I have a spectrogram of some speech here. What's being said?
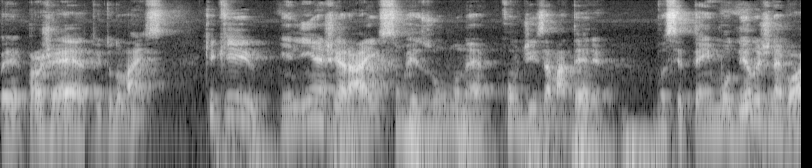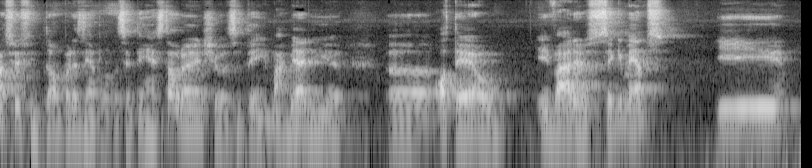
é, projeto e tudo mais. O que, que, em linhas gerais, um resumo, né, condiz a matéria? Você tem modelos de negócios, então, por exemplo, você tem restaurante, você tem barbearia, ah, hotel e vários segmentos. E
